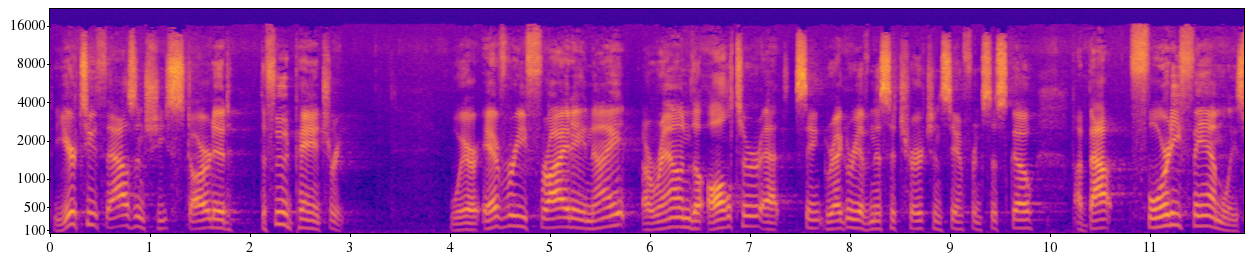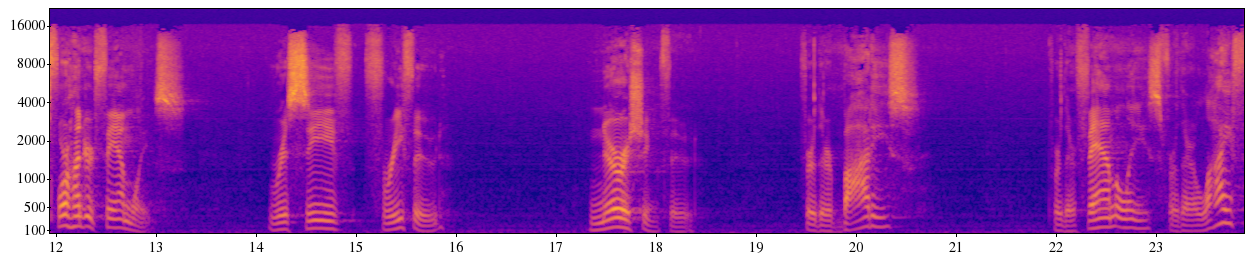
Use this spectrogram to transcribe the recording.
the year 2000, she started the food pantry, where every Friday night around the altar at St. Gregory of Nyssa Church in San Francisco, about 40 families, 400 families, receive free food, nourishing food for their bodies, for their families, for their life,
